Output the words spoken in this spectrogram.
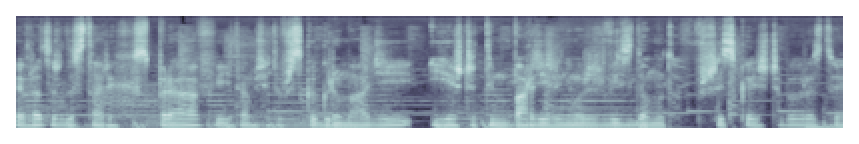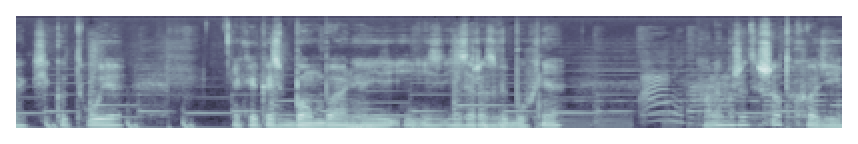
wracasz do starych spraw i tam się to wszystko gromadzi i jeszcze tym bardziej, że nie możesz wyjść z domu, to wszystko jeszcze po prostu jak się gotuje, jak jakaś bomba, nie? I, i, i zaraz wybuchnie. Ale może też o to chodzi,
